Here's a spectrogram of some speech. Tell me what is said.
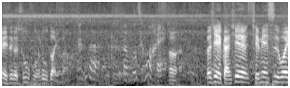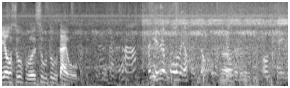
对，这个舒服的路段有没有？真的很不错哎。嗯，而且感谢前面四位用舒服的速度带我们。真的很好，而且这坡没有很陡，就 OK 的。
